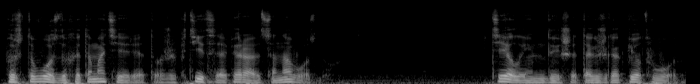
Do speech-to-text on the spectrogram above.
Потому что воздух – это материя тоже, птицы опираются на воздух. Тело им дышит, так же, как пьет воду.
